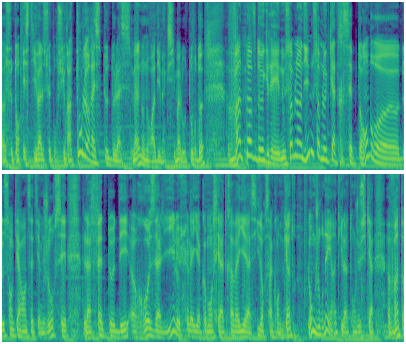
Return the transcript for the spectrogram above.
Euh, ce temps estival se poursuivra tout le reste de la semaine. On aura des maximales autour de 29 degrés. Nous sommes lundi, nous sommes le 4 septembre, euh, 247e jour. C'est la fête des Rosalies. Le soleil a commencé à travailler à 6h54. Longue journée hein, qui l'attend jusqu'à 20h.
